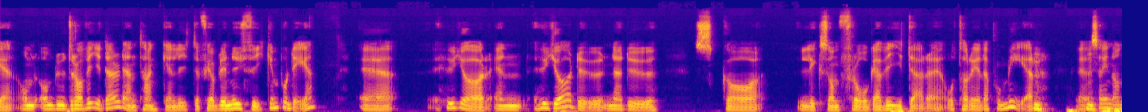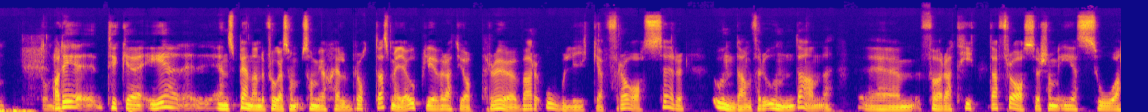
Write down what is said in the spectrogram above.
är, om, om du drar vidare den tanken lite, för jag blir nyfiken på det, eh, hur, gör en, hur gör du när du ska liksom fråga vidare och ta reda på mer? Mm. Eh, mm. Säg något om det. Ja, det tycker jag är en spännande fråga som, som jag själv brottas med. Jag upplever att jag prövar olika fraser undan för undan eh, för att hitta fraser som är så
